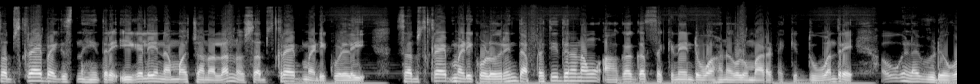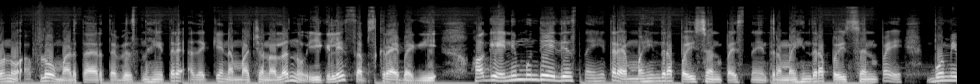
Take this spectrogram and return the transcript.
ಸಬ್ಸ್ಕ್ರೈಬ್ ಆಗಿ ಸ್ನೇಹಿತರೆ, ಈಗಲೇ ನಮ್ಮ ಚಾನಲನ್ನು ಸಬ್ಸ್ಕ್ರೈಬ್ ಮಾಡಿಕೊಳ್ಳಿ. ಸಬ್ಸ್ಕ್ರೈಬ್ ಮಾಡಿಕೊಳ್ಳೋದ್ರಿಂದ ಪ್ರತಿದಿನ ನಾವು ಆಗಾಗ ಸೆಕೆಂಡ್ ಹ್ಯಾಂಡ್ ವಾಹನಗಳು ಮಾರಾಟಕ್ಕಿದ್ದು ಅಂದರೆ ಅವುಗಳ ವಿಡಿಯೋಗಳನ್ನು ಅಪ್ಲೋಡ್ ಮಾಡ್ತಾ ಇರ್ತವೆ ಸ್ನೇಹಿತರೆ. ಅದಕ್ಕೆ ನಮ್ಮ ಚಾನಲನ್ನು ಈಗಲೇ ಸಬ್ಸ್ಕ್ರೈಬ್ ಆಗಿ. ಹಾಗೆ ನಿಮ್ಮ ಮುಂದೆ ಇದೆ ಸ್ನೇಹಿತರೆ, ಮಹೀಂದ್ರ ಪೈಸನ್ ಪೈ ಸ್ನೇಹಿತರೆ. ಮಹೀಂದ್ರ ಪೈಸನ್ ಪೈ ಭೂಮಿ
